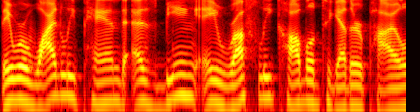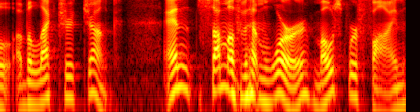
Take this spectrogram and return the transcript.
they were widely panned as being a roughly cobbled together pile of electric junk. And some of them were, most were fine,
